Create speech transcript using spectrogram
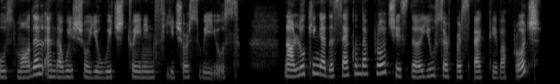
boost model, and I will show you which training features we use. Now, looking at the second approach is the user perspective approach.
